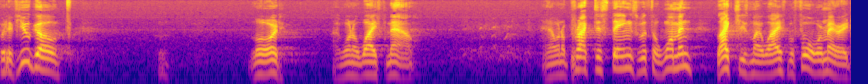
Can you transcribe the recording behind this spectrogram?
But if you go, Lord, I want a wife now. And I want to practice things with a woman like she's my wife before we're married.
